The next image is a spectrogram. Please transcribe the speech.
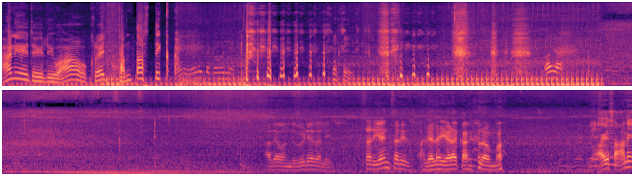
ಆನೆ ಐತೆ ಇಲ್ಲಿ? ವಾವ್ ಕ್ರೇಜ್ ಫಂತಾಸ್ಟಿಕ್ ಆಯ. ಅದೇ ಒಂದು ವಿಡಿಯೋದಲ್ಲಿ. ಸರ್ ಏನ್ ಸರ್ ಇದು? ಅದೆಲ್ಲ ಹೇಳಕ್ಕಾಗಲ್ಲ ಅಮ್ಮ ಆಯ್ಸ್ ಆನೆ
